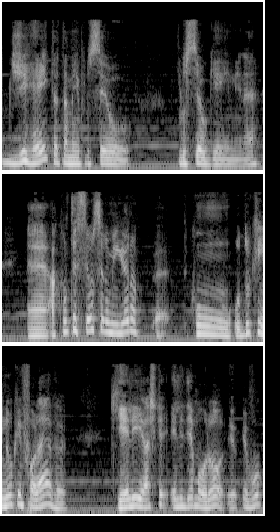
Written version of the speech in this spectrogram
de hater também pro seu, pro seu game, né? É, aconteceu, se não me engano, é, com o Duke Nukem Forever, que ele, acho que ele demorou, eu, eu, vou,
